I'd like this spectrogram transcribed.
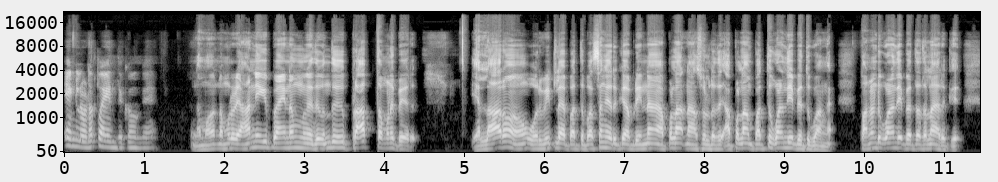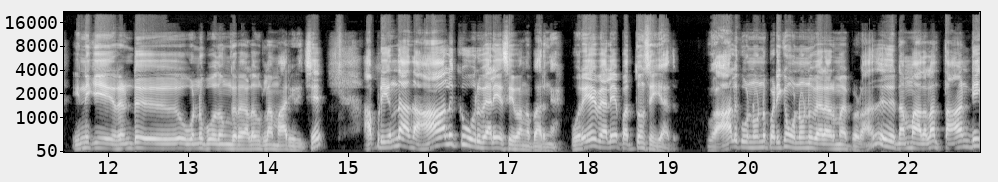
எங்களோட பகிர்ந்துக்கோங்க. நம்ம நம்மளுடைய ஆன்மீக பயணம் இது வந்து பிராப்தம்னு பேர். எல்லாரும் ஒரு வீட்டில் பத்து பசங்க இருக்கு அப்படின்னா அப்போல்லாம் நான் சொல்றது அப்போல்லாம் பத்து குழந்தைய பெற்றுக்குவாங்க பன்னெண்டு குழந்தைய பெற்றதெல்லாம் இருக்கு. இன்னைக்கு ரெண்டு ஒன்று போதுங்கிற அளவுக்குலாம் மாறிடுச்சு. அப்படி இருந்தால் அந்த ஆளுக்கு ஒரு வேலையை செய்வாங்க பாருங்க. ஒரே வேலையை பத்தும் செய்யாது. ஆளுக்கு ஒன்று ஒன்று படிக்கும் ஒன்று ஒன்று வேற வேறு மாதிரி போயிடும். அது நம்ம அதெல்லாம் தாண்டி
